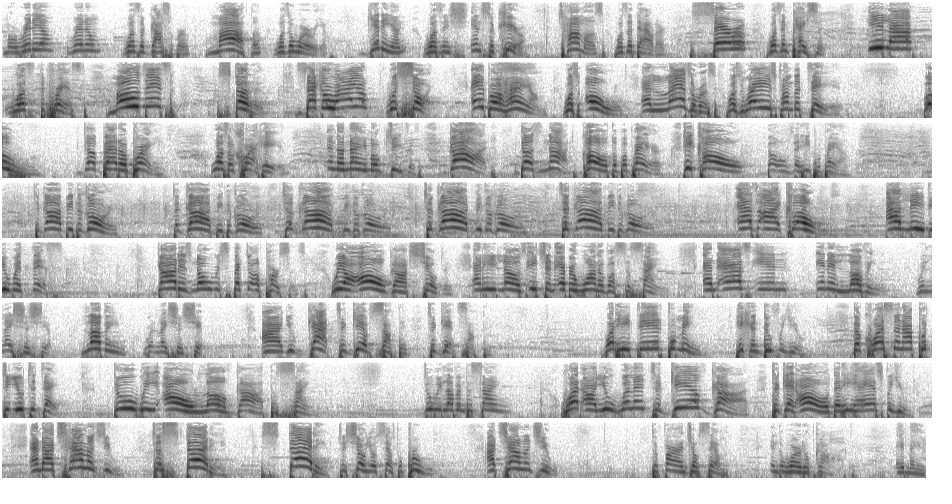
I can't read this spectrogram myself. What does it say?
Meridia Renum was a gossiper. Martha was a worrier. Gideon was ins- insecure. Thomas was a doubter. Sarah was impatient. Eli was depressed. Moses stuttered. Zechariah was short. Abraham was old. And Lazarus was raised from the dead. Woo! Debetta Bray was a crackhead in the name of Jesus. God does not call the prepared. He called those that he prepared. To God be the glory. To God be the glory. To God be the glory. To God be the glory. To God be the glory. As I close, I leave you with this. God is no respecter of persons. We are all God's children, and He loves each and every one of us the same. And as in any loving relationship, loving relationship, uh, you got to give something to get something. What he did for me, he can do for you. The question I put to you today do we all love God the same? Do we love him the same? What are you willing to give God to get all that he has for you? And I challenge you to study, study to show yourself approved. I challenge you to find yourself in the Word of God. Amen.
